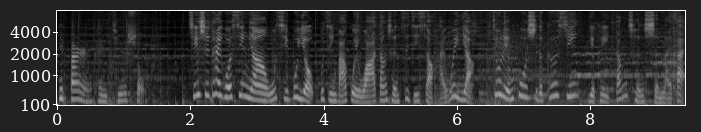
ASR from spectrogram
一般人可以接受。其实泰国信仰无奇不有，不仅把鬼娃当成自己小孩喂养，就连过世的歌星也可以当成神来拜。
